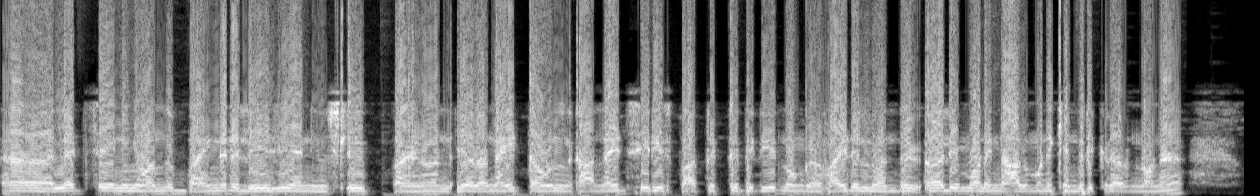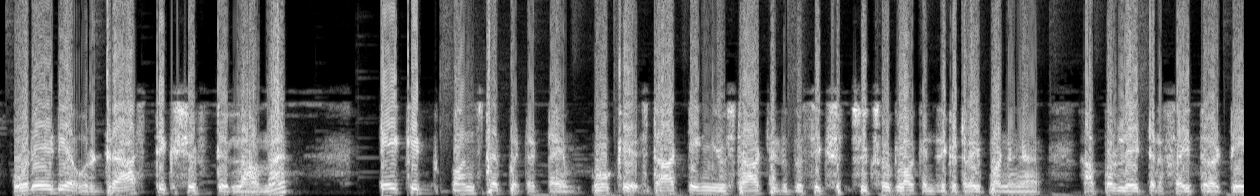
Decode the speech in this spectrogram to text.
Uh, லெட் சே நீங்க வந்து பயங்கர lazy and you sleep night டவுல் நைட் சீரீஸ் பார்த்துட்டு திடீர்னு உங்க ஐடல் வந்து ஏர்லி மார்னிங் நாலு மணிக்கு எந்திரிக்கிறாருன்னொன்னே ஒரேடியா ஒரு டிராஸ்டிக் ஷிஃப்ட் இல்லாம take it one step at a time okay starting you start it six six o'clock எந்திரிக்க ட்ரை பண்ணுங்க. அப்புறம் later five thirty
